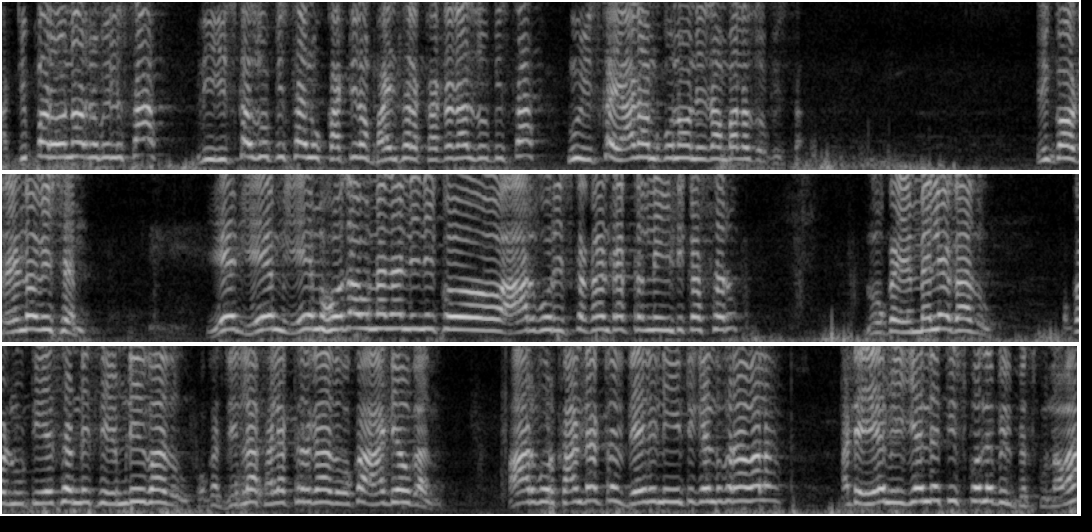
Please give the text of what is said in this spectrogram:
ఆ టిప్పర్ ఓనర్ను పిలుస్తా నీ ఇసుక చూపిస్తా నువ్వు కట్టిన పైసల కట్టడాలు చూపిస్తా నువ్వు ఇసుక ఏడమ్ముకున్నావు నిజామాబాద్లో చూపిస్తా. ఇంకోటి రెండో విషయం. ఏం ఏం ఏం హోదా ఉన్నదని నీకు ఆరుగురు ఇసుక కాంట్రాక్టర్ని ఇంటికి వస్తారు? నువ్వు ఒక ఎమ్మెల్యే కాదు ఒక నువ్వు టీఎస్ఎండిసి ఎండీ కాదు ఒక జిల్లా కలెక్టర్ కాదు ఒక ఆర్డీఓ కాదు. ఆరుగురు కాంట్రాక్టర్ డైలీ నీ ఇంటికి ఎందుకు రావాలా? అంటే ఏం ఇజేందే తీసుకుందే పిలిపించుకున్నావా?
